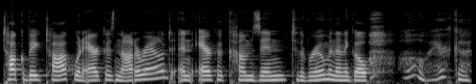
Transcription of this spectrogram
talk a big talk when Erika's not around, and Erika comes into the room and then they go, "Oh, Erika,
